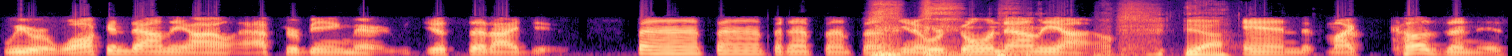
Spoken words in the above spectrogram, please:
We were walking down the aisle after being married. We just said I do. You know, we're going down the aisle Yeah. and my cousin is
